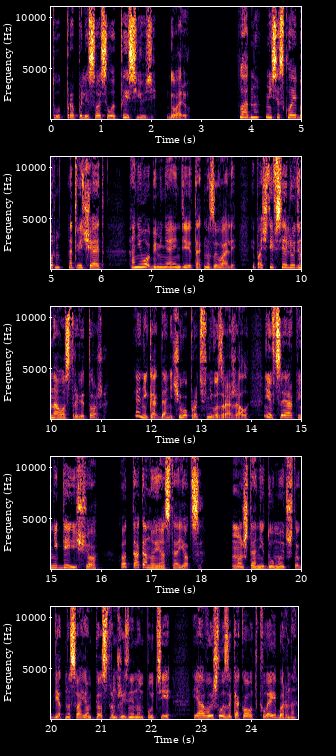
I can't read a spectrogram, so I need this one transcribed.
тут пропылесосила ты, Сьюзи», — говорю. «Ладно, миссис Клейборн», — отвечает. «Они обе меня Индии так называли, и почти все люди на острове тоже. Я никогда ничего против не возражала, ни в церкви, ни где еще. Вот так оно и остается. Может, они думают, что где-то на своем пестром жизненном пути я вышла за какого-то Клейборна,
